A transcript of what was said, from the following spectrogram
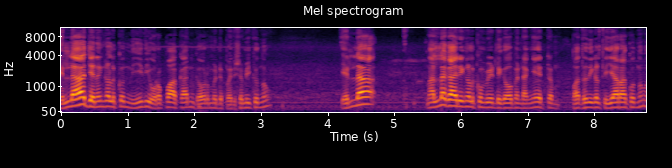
എല്ലാ ജനങ്ങൾക്കും നീതി ഉറപ്പാക്കാൻ ഗവൺമെന്റ് പരിശ്രമിക്കുന്നു. എല്ലാ നല്ല കാര്യങ്ങൾക്കും വേണ്ടി ഗവൺമെന്റ് അങ്ങേയറ്റം പദ്ധതികൾ തയ്യാറാക്കുന്നു.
